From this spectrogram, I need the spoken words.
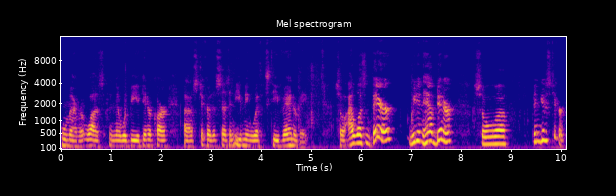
whomever it was. And there would be a dinner car uh, sticker that says an evening with Steve Vanderbeek. So I wasn't there. We didn't have dinner. So uh, didn't get a sticker.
